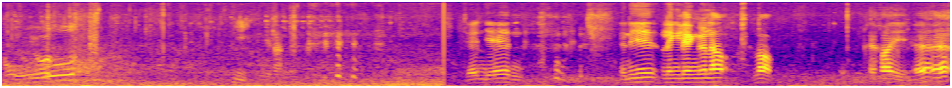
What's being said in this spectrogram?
โอ้ย อีกนี่ละ เย็นเย็นๆ อันนี้เล็งๆไว้แล้วรอบค่อยๆ เออเออ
